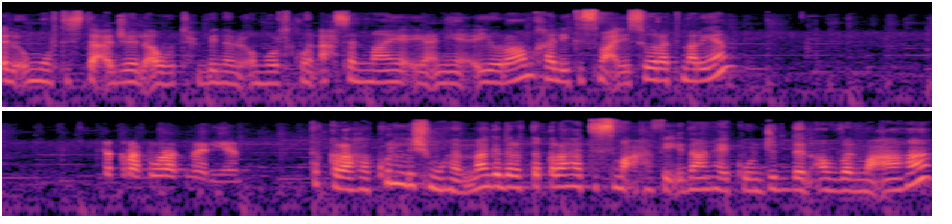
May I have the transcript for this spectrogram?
الأمور تستعجل أو تحبين الأمور تكون أحسن ما يعني يرام خلي تسمع لي سورة مريم. تقرأ سورة مريم. تقرأها كلش مهم. ما قدرت تقرأها تسمعها في إذانها يكون جدا أفضل معاها.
